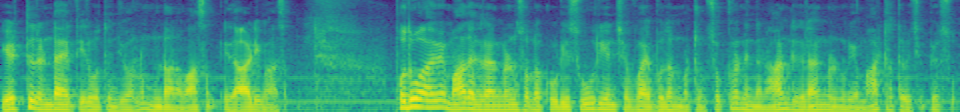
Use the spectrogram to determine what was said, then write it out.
எட்டு ரெண்டாயிரத்தி இருபத்தஞ்சி வரலும் உண்டான மாதம் இது ஆடி மாதம் பொதுவாகவே மாத கிரகங்கள்னு சொல்லக்கூடிய சூரியன் செவ்வாய் புதன் மற்றும் சுக்கிரன் இந்த நான்கு கிரகங்களினுடைய மாற்றத்தை வச்சு பேசுவோம்.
